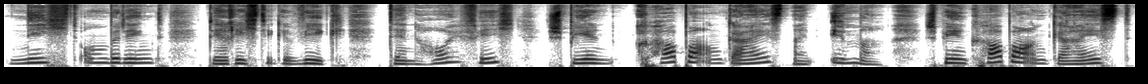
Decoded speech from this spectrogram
nicht unbedingt der richtige Weg. Denn häufig spielen Körper und Geist, nein, immer, spielen Körper und Geist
